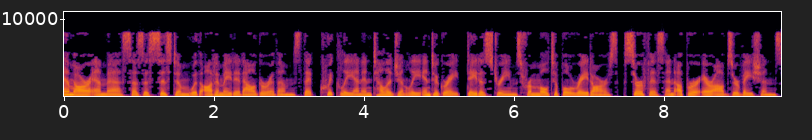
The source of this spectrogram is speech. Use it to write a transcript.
MRMS is a system with automated algorithms that quickly and intelligently integrate data streams from multiple radars, surface and upper air observations,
